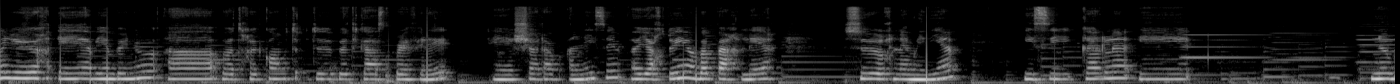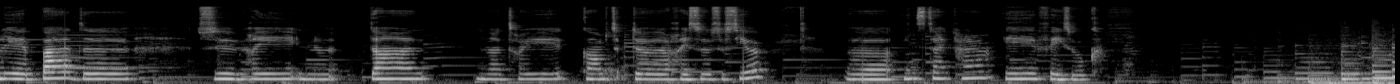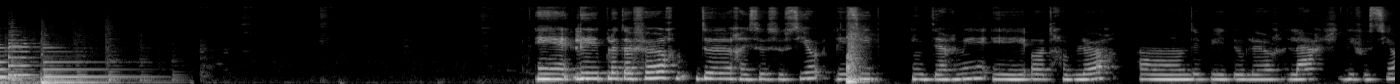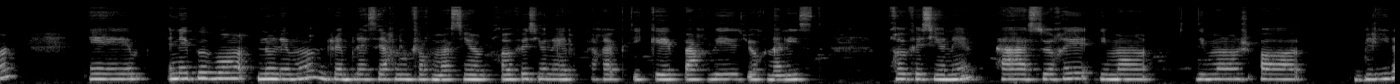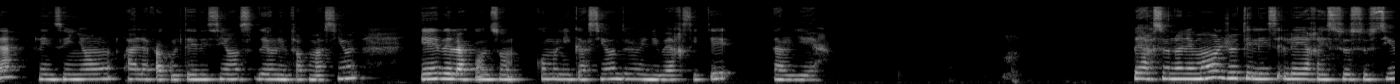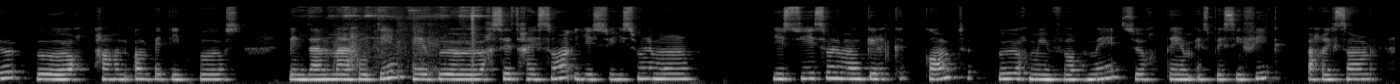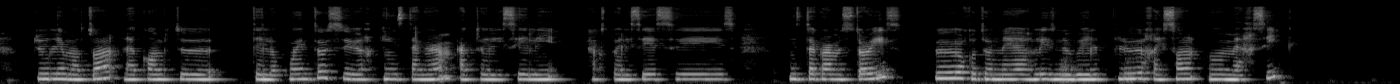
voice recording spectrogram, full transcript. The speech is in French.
Bonjour et bienvenue à votre compte de podcast préféré, et Shut Up and Listen. Aujourd'hui, on va parler sur les médias. Ici Carla et n'oubliez pas de suivre dans notre compte de réseaux sociaux, euh, Instagram et Facebook. Et les plateformes de réseaux sociaux, les sites internet et autres blogs en dépit de leur large diffusion et ne peuvent nullement remplacer l'information professionnelle pratiquée par les journalistes professionnels, a assuré dimanche à Blida, l'enseignant à la faculté des sciences de l'information et de la communication de l'université Personnellement, j'utilise les réseaux sociaux pour prendre un petit pause pendant ma routine et pour cette raison, je suis seulement, quelques comptes pour m'informer sur thèmes spécifiques. Par exemple, tous les matins, la compte Telecuento sur Instagram actualiser, les, actualiser ses Instagram Stories pour donner les nouvelles plus récentes au merci.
